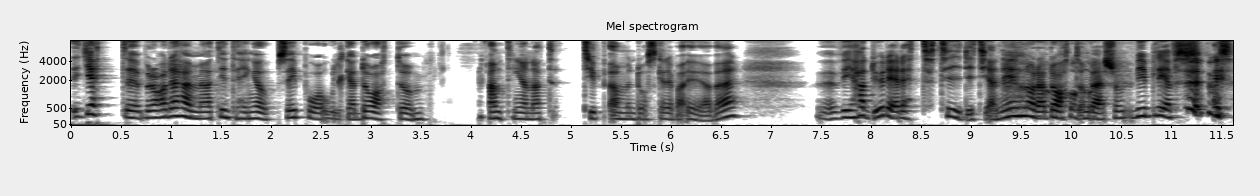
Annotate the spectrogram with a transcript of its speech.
jättebra det här med att inte hänga upp sig på olika datum. Antingen att typ, ja men då ska det vara över. Vi hade ju det rätt tidigt Jenny, några datum där som vi blev... Alltså,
